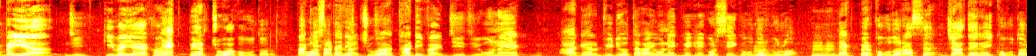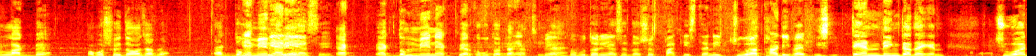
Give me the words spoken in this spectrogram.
ভাইয়া জি। কি ভাইয়া এখন? এক পেয়ার চুহা কবুতর পাকিস্তানি চুয়া থার্টি ফাইভ জি জি অনেক আগের ভিডিওতে ভাই অনেক বিক্রি করছি এই কবুতরগুলো হুম, হুম, হুম। এক পেয়ার কবুতর আছে যাদের এই কবুতর লাগবে অবশ্যই দেওয়া যাবে। একদম এক মেন পেয়ার। আছে। এক একদম মেন এক পেয়ার কবুতর দেখাচ্ছি পেয়ার হ্যাঁ। কবুতরই আছে দর্শক পাকিস্তানি চুয়া থার্টি ফাইভ স্ট্যান্ডিংটা দেখেন চুয়ার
